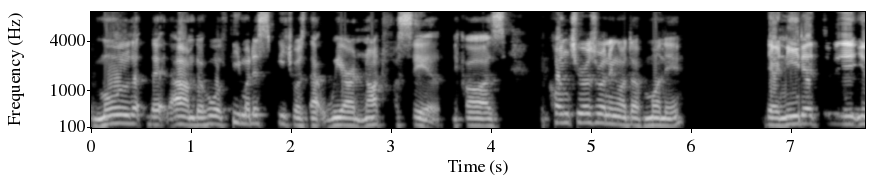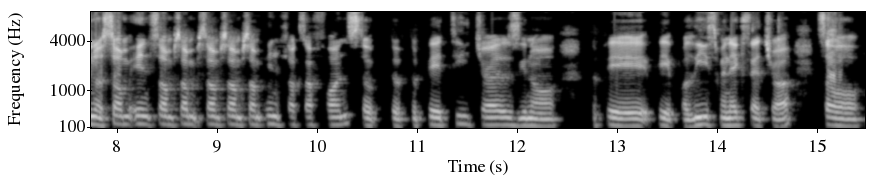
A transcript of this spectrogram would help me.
the mold, the um, the whole theme of the speech was that we are not for sale because the country was running out of money. There needed to be, you know, some in some some some some some influx of funds to, to, to pay teachers, you know, to pay pay policemen, etc. So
